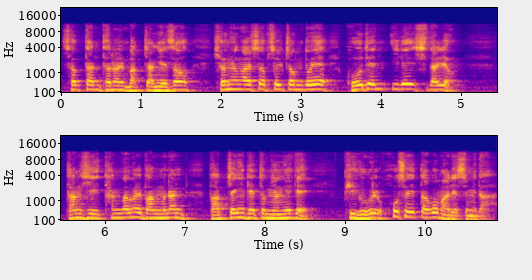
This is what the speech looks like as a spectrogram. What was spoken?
석탄 터널 막장에서 형용할 수 없을 정도의 고된 일에 시달려 당시 탄광을 방문한 박정희 대통령에게 귀국을 호소했다고 말했습니다.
